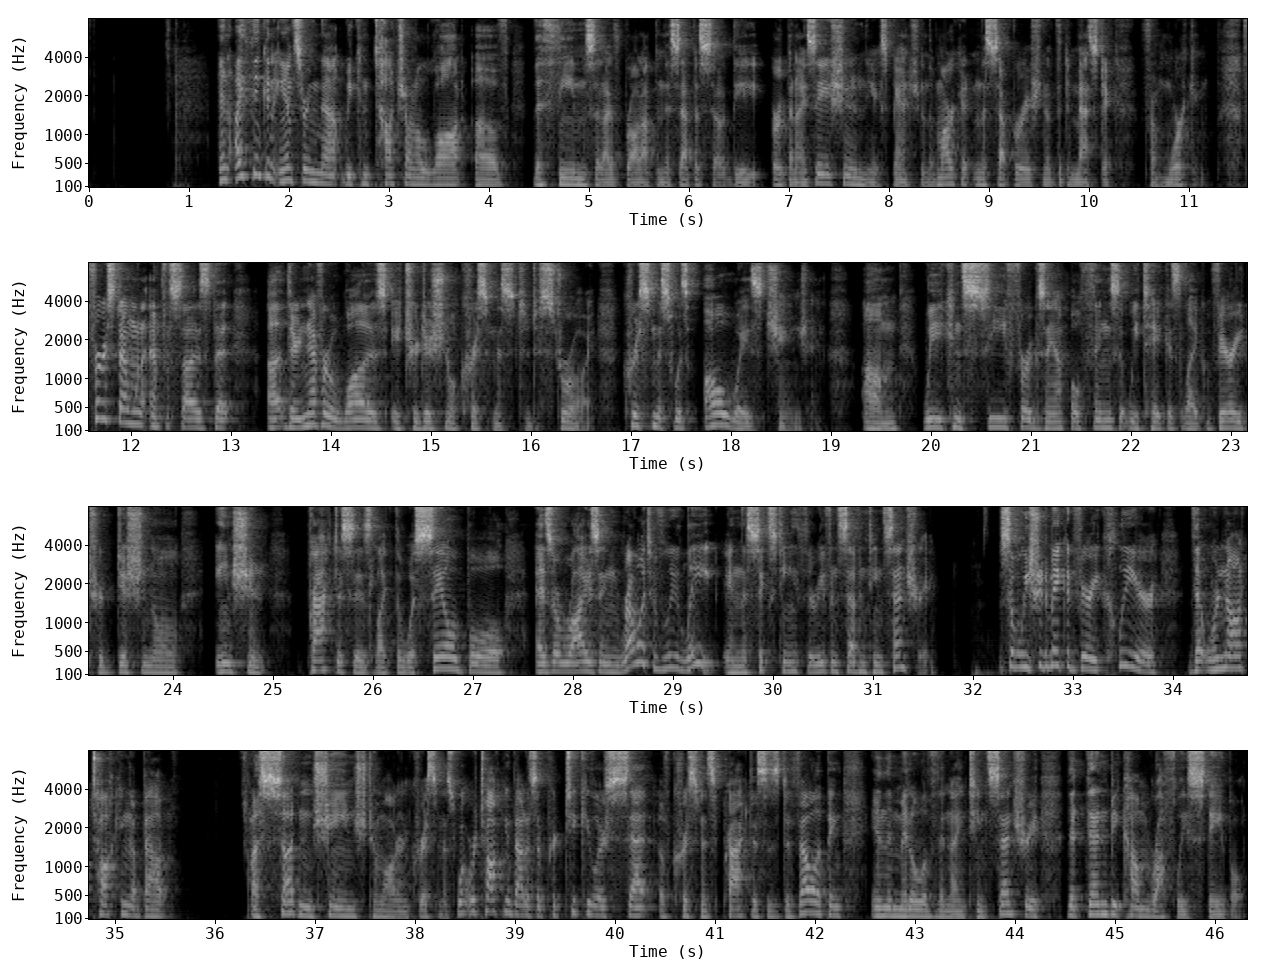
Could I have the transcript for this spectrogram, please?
And I think in answering that, we can touch on a lot of the themes that I've brought up in this episode the urbanization, the expansion of the market, and the separation of the domestic from working. First, I want to emphasize that uh, there never was a traditional Christmas to destroy. Christmas was always changing. Um, we can see, for example, things that we take as like very traditional ancient practices like the wassail bowl as arising relatively late in the 16th or even 17th century. So we should make it very clear that we're not talking about a sudden change to modern Christmas. What we're talking about is a particular set of Christmas practices developing in the middle of the 19th century that then become roughly stable.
